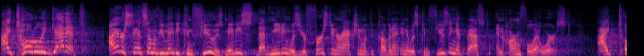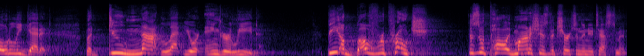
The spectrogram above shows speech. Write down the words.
I totally get it. I understand some of you may be confused. Maybe that meeting was your first interaction with the covenant and it was confusing at best and harmful at worst. I totally get it. But do not let your anger lead. Be above reproach. This is what Paul admonishes the church in the New Testament.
